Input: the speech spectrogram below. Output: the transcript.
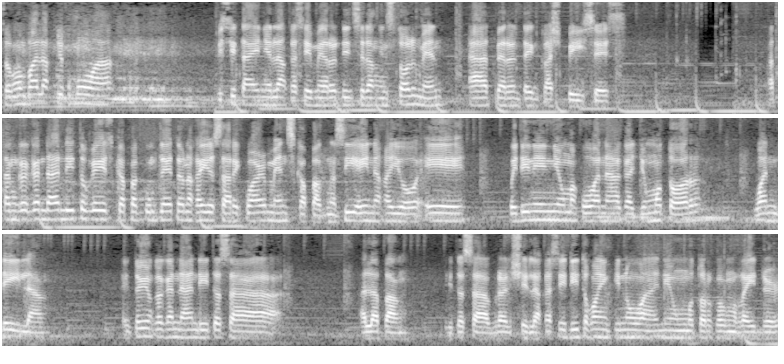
So kung balak nyo kumuha, bisitahin nyo lang kasi meron din silang installment at meron tayong cash basis. At ang kagandahan dito guys, kapag kumpleto na kayo sa requirements, kapag na CI na kayo, eh, pwede ninyong makuha na agad yung motor, one day lang. Ito yung kagandahan dito sa Alabang, dito sa branch nila. Kasi dito ko yung kinuha yung motor kong rider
